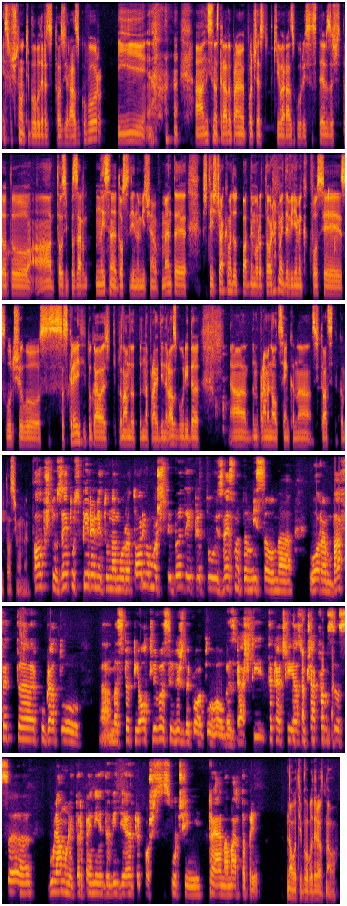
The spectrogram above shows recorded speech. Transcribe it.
Изключително ти благодаря за този разговор. И а, наистина трябва да правим по-често такива разговори с теб, защото а, този пазар наистина е доста динамичен в момента. Ще изчакаме да отпадне мораториума и да видим какво се е случило с, с кредити. Тогава ще ти предам да направи един разговор и да, а, да направим една оценка на ситуацията към този момент. Общо взето спирането на мораториума ще бъде като известната мисъл на Уорън Бафет, когато настъпи отлива, се вижда кой е плувал без гащи, така че аз очаквам с голямо нетърпение да видя какво ще се случи края на март-април. Много ти благодаря отново.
